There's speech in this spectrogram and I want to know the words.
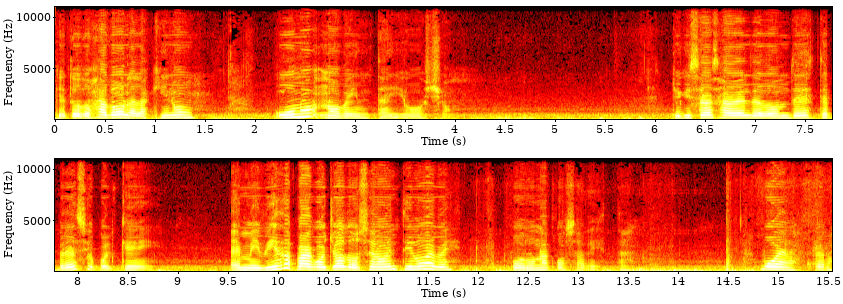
Que todos a dólar, aquí no. 1.98. Yo quisiera saber de dónde este precio porque en mi vida pago yo 12.99 por una cosa de esta. Bueno, pero...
